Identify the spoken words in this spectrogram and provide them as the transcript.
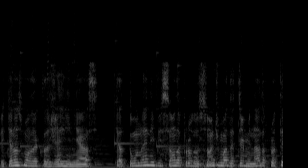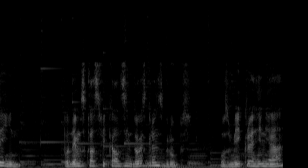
pequenas moléculas de RNAs que atuam na inibição da produção de uma determinada proteína. Podemos classificá-los em dois grandes grupos, os microRNA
